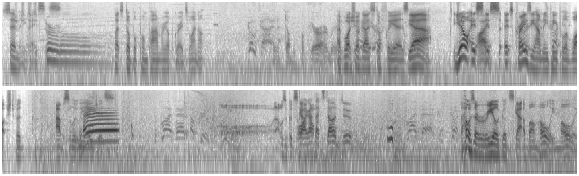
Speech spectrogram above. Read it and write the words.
So many bases. Let's double pump armory upgrades. Why not? Go time. Double pump your armor. I've watched your guys' stuff for years. Yeah. You know, it's Why? it's it's crazy how many people have watched for absolutely ages. Supply pad upgrade. Oh, that was a good Oh, scatter I got bomb. that stun too. Supply. That was a real good scatter bomb. Holy moly.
